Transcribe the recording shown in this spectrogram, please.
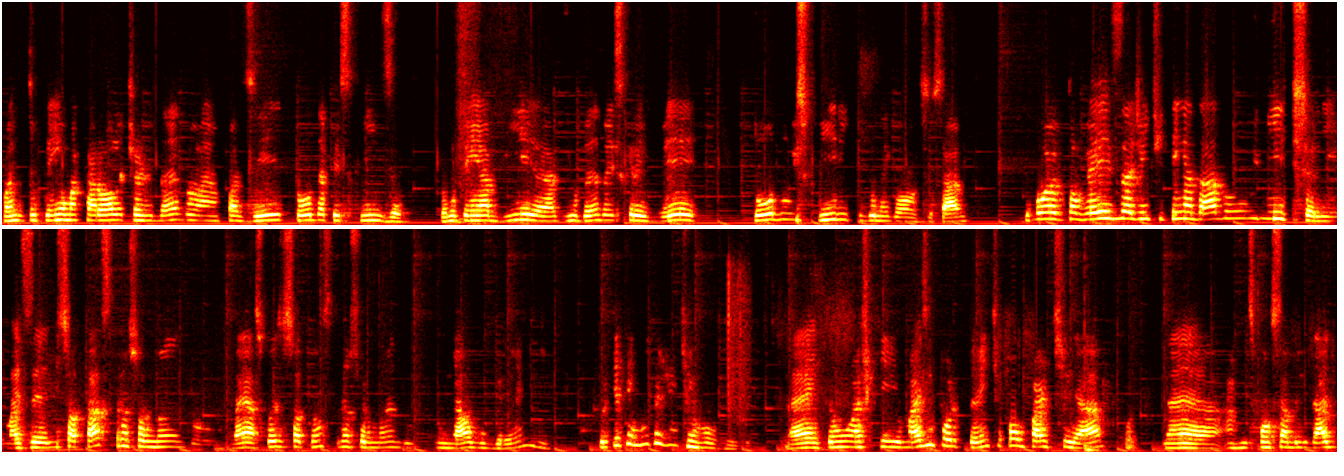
Quando tu tem uma Carola te ajudando a fazer toda a pesquisa, quando tem a Bia ajudando a escrever todo o espírito do negócio, sabe? Tipo, talvez a gente tenha dado o início ali, mas ele só está se transformando, né? As coisas só estão se transformando em algo grande porque tem muita gente envolvida, né? Então, acho que o mais importante é compartilhar né, a responsabilidade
